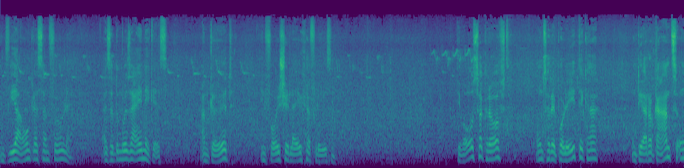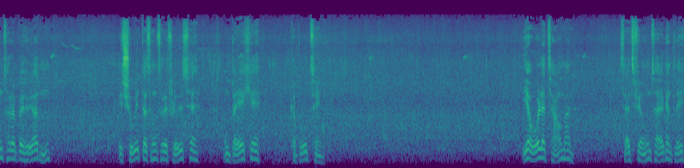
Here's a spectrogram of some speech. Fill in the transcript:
Und wir Angler sind viele. Also da muss einiges an Geld in falsche Löcher fließen. Die Wasserkraft, unsere Politiker und die Arroganz unserer Behörden ist schuld, dass unsere Flöße und Bäche kaputt sind. Ihr alle zusammen seid für uns eigentlich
